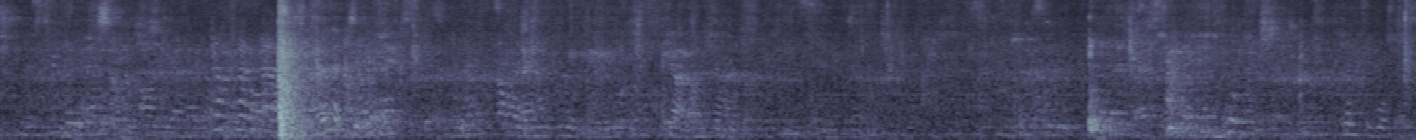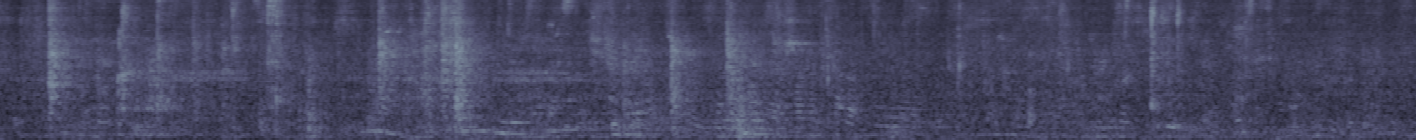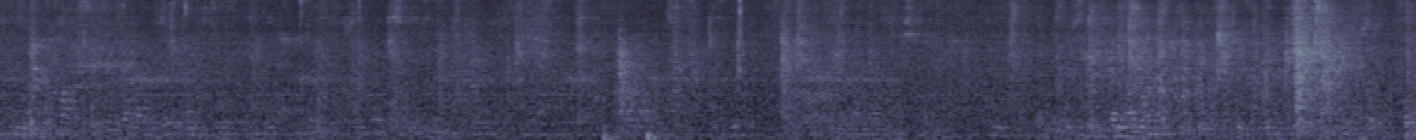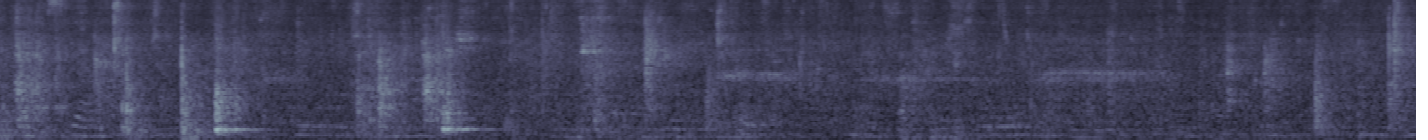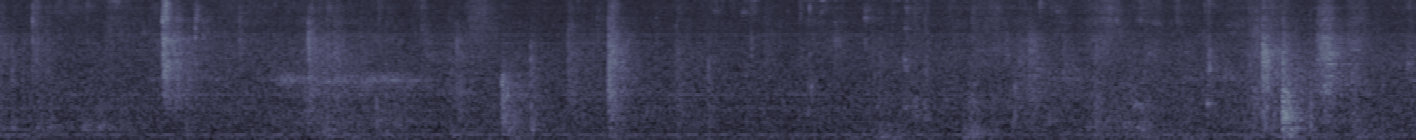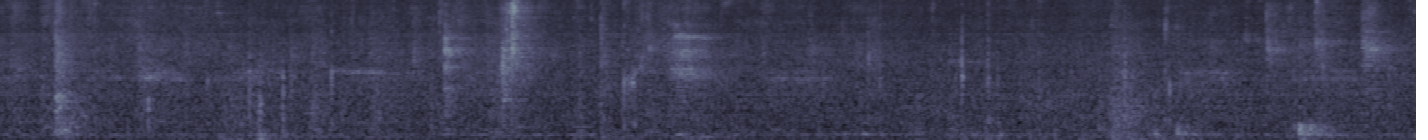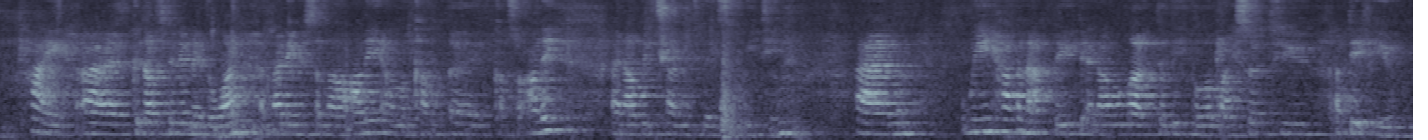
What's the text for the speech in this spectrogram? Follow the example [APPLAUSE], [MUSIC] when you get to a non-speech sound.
Hi, uh, good afternoon everyone. Uh, My name is Samar Ali. I'm a con- uh, Councillor Ali and I'll be chairing today's meeting. Um, we have an update and I would like the legal advisor to update you.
